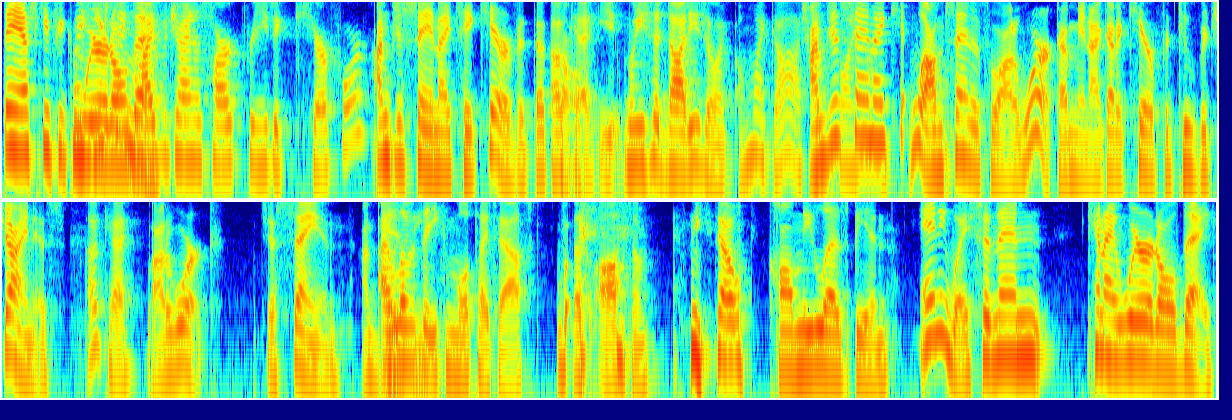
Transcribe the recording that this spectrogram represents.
They ask you if you can Wait, wear you're it all saying day. my vagina is hard for you to care for? I'm just saying I take care of it. That's all. Okay. When you said not easy, I'm like, oh my gosh. I'm just saying I on? care. Well, I'm saying it's a lot of work. I mean, I got to care for two vaginas. Okay. A lot of work. Just saying. I'm busy. I love it that you can multitask. That's awesome. you know, call me lesbian. Anyway, so then can I wear it all day?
